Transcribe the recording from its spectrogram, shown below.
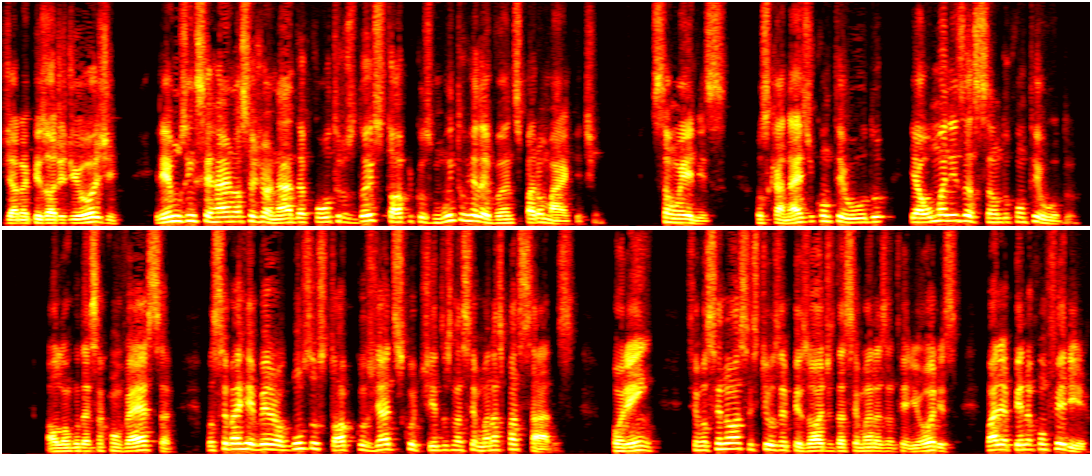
Já no episódio de hoje, iremos encerrar nossa jornada com outros dois tópicos muito relevantes para o marketing. São eles os canais de conteúdo e a humanização do conteúdo. Ao longo dessa conversa, você vai rever alguns dos tópicos já discutidos nas semanas passadas. Porém, se você não assistiu os episódios das semanas anteriores, vale a pena conferir.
